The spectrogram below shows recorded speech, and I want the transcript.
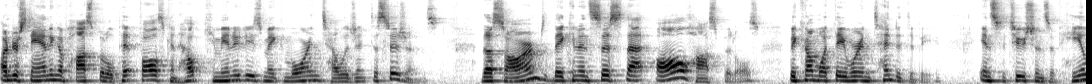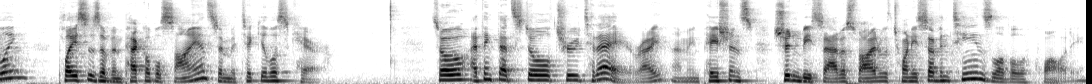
Understanding of hospital pitfalls can help communities make more intelligent decisions. Thus armed, they can insist that all hospitals become what they were intended to be institutions of healing, places of impeccable science and meticulous care. So I think that's still true today, right? I mean, patients shouldn't be satisfied with 2017's level of quality.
